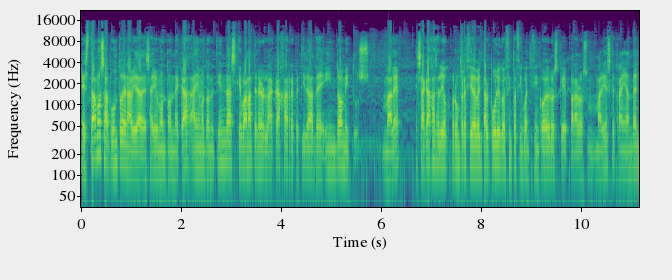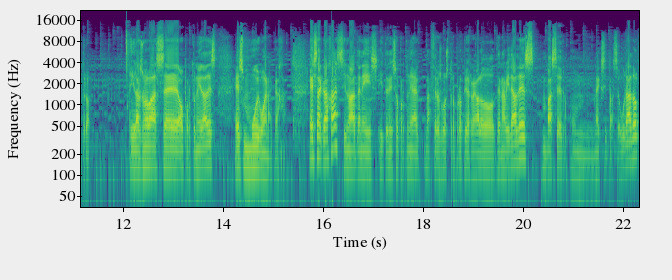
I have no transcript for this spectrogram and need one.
Estamos a punto de navidades, hay un montón de hay un montón de tiendas que van a tener la caja repetida de Indomitus, ¿vale? Esa caja salió por un precio de venta al público de 155 euros que para los marines que traían dentro y las nuevas eh, oportunidades es muy buena caja. Esa caja, si no la tenéis y tenéis oportunidad de haceros vuestro propio regalo de navidades, va a ser un éxito asegurado.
